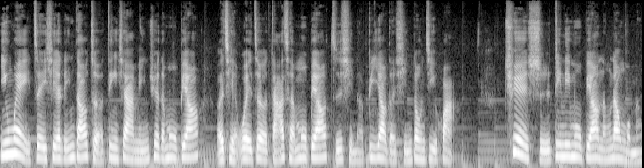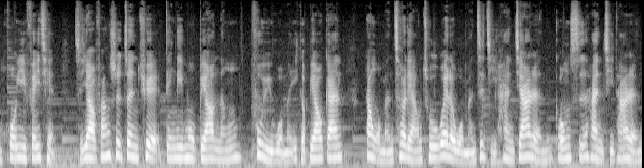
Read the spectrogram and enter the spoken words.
因为这些领导者定下明确的目标，而且为这达成目标执行了必要的行动计划。确实，订立目标能让我们获益匪浅。只要方式正确，订立目标能赋予我们一个标杆。让我们测量出，为了我们自己和家人、公司和其他人，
